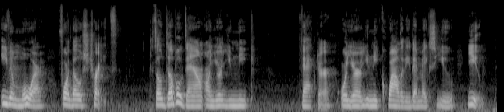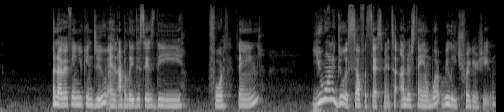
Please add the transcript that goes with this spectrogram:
even more for those traits. So double down on your unique factor or your unique quality that makes you you. Another thing you can do, and I believe this is the fourth thing, you want to do a self assessment to understand what really triggers you.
